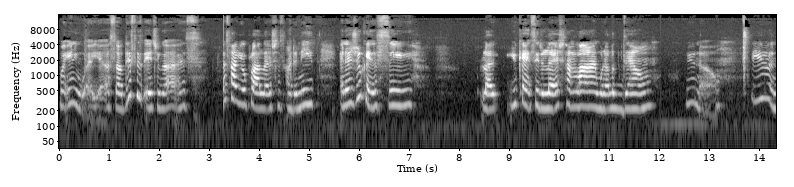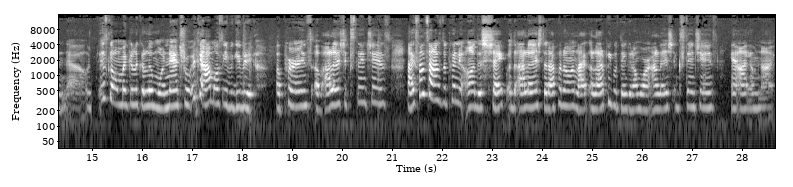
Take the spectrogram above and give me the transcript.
but anyway yeah so this is it you guys. That's how you apply lashes underneath. And as you can see like you can't see the lash line when i look down you know. You know. It's gonna make it look a little more natural. It can almost even give it appearance of eyelash extensions. Like sometimes depending on the shape of the eyelash that i put on like a lot of people think that i'm wearing eyelash extensions and i am not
